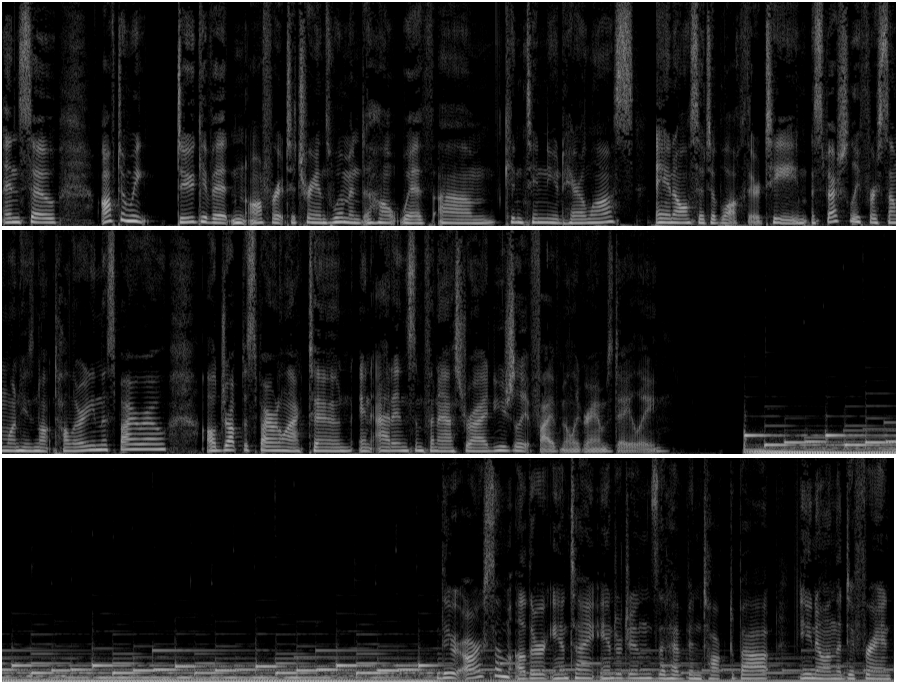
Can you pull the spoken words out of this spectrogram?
And so often we do give it and offer it to trans women to help with um, continued hair loss and also to block their T, especially for someone who's not tolerating the Spiro. I'll drop the spironolactone and add in some finasteride, usually at five milligrams daily. There are some other anti androgens that have been talked about, you know, on the different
